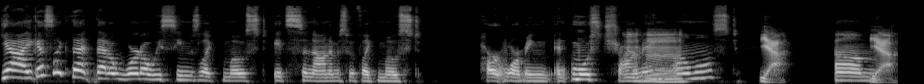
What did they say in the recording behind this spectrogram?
Yeah, I guess like that that award always seems like most it's synonymous with like most heartwarming and most charming Mhm. almost. Yeah. Um Yeah.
